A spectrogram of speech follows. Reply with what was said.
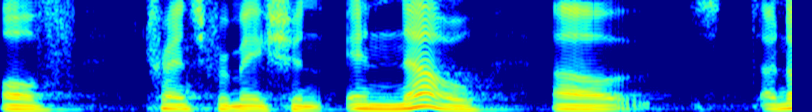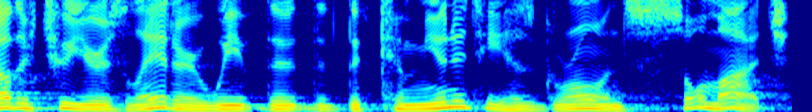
of transformation. And now, uh, another two years later, we the, the, the community has grown so much,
